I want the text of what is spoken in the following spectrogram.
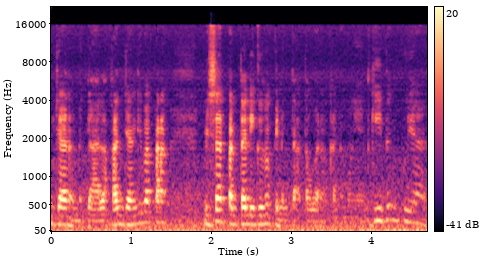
dyan, na naglalakad dyan. Di ba? Parang, minsan pagtalikod mo, pinagtatawanan ka naman yan. Given po yan.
